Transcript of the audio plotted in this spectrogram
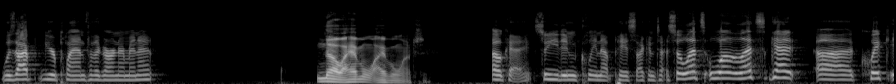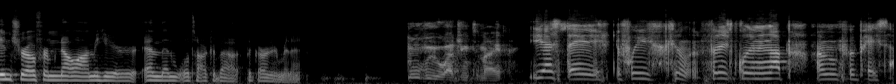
Was that your plan for the Garner minute? No, I haven't. I haven't watched it. Okay, so you didn't clean up Pesach in time. So let's well let's get a quick intro from Noam here, and then we'll talk about the Garner minute. movie we're watching tonight. Yes, they. If we finish cleaning up, I'm for Pesach.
